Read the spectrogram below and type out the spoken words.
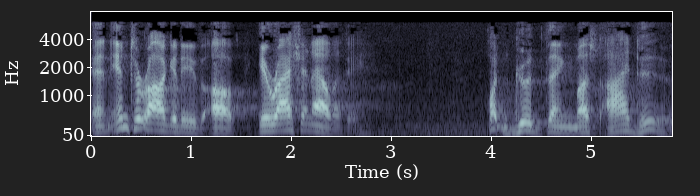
an interrogative of irrationality. What good thing must I do?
